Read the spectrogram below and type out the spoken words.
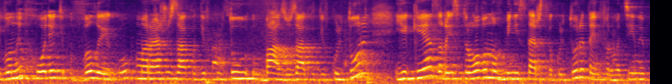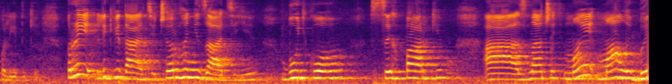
І вони входять в велику мережу закладів культури, базу закладів культури, яке зареєстровано в Міністерстві культури та інформаційної політики. При ліквідації чи організації будь-кого з цих парків а значить, ми мали би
